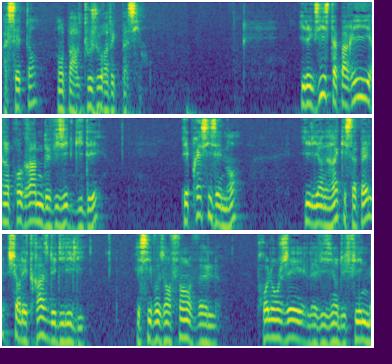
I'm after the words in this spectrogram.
à 7 ans en parle toujours avec passion. Il existe à Paris un programme de visite guidée, et précisément, il y en a un qui s'appelle Sur les traces de Dilili. Et si vos enfants veulent prolonger la vision du film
